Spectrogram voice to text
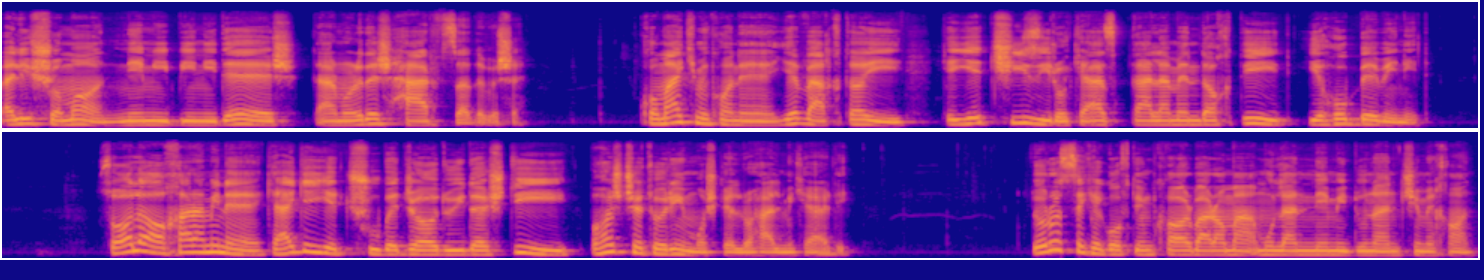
ولی شما نمیبینیدش در موردش حرف زده بشه. کمک می‌کنه یه وقتایی که یه چیزی رو که از قلم انداختید یهو ببینید. سوال آخرم اینه که اگه یه چوب جادویی داشتی باهاش چطوری این مشکل رو حل می‌کردی؟ درسته که گفتیم کاربرا معمولا نمی‌دونن چی می‌خوان.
